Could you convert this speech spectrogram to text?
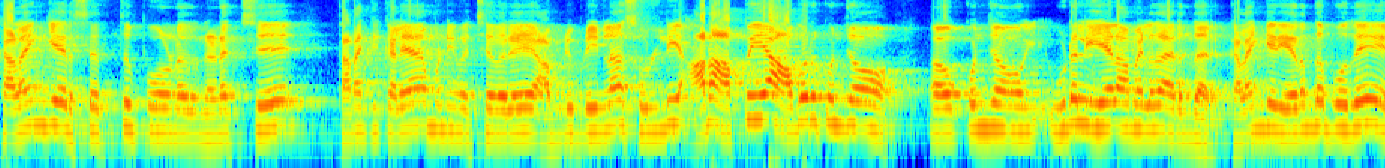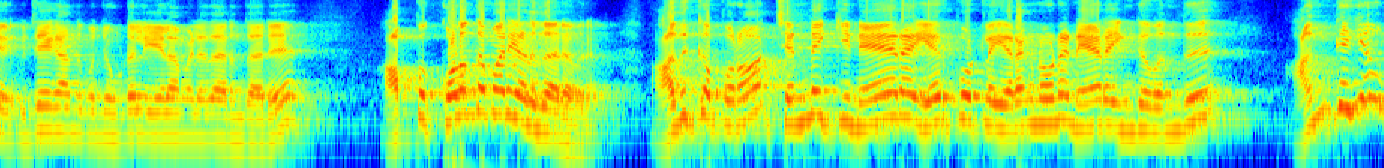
கலைஞர் செத்து போனது நினைச்சு தனக்கு கல்யாணம் பண்ணி வச்சவர் அப்படி இப்படின்லாம் சொல்லி ஆனா அப்பயே அவர் கொஞ்சம் கொஞ்சம் உடல் இயலாமையில தான் இருந்தார். கலைஞர் இறந்த போதே விஜயகாந்த் கொஞ்சம் உடல் இயலாமையில தான் இருந்தார். அப்போ குழந்தை மாதிரி அழுதார் அவர். அதுக்கப்புறம் சென்னைக்கு நேர ஏர்போர்ட்ல இறங்கினோடனே நேரா இங்க வந்து அங்கேயும்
